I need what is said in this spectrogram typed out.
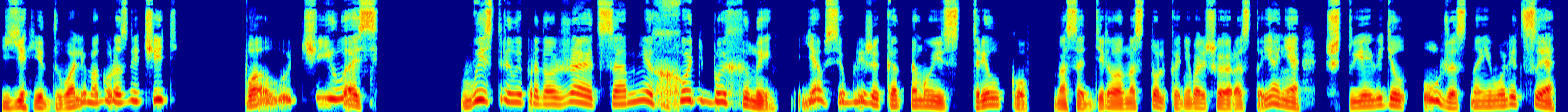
я едва ли могу различить. Получилось! Выстрелы продолжаются, а мне хоть бы хны. Я все ближе к одному из стрелков. Нас отделяло настолько небольшое расстояние, что я видел ужас на его лице.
